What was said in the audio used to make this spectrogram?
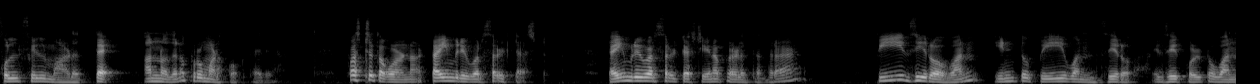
ಫುಲ್ಫಿಲ್ ಮಾಡುತ್ತೆ ಅನ್ನೋದನ್ನು ಪ್ರೂವ್ ಮಾಡೋಕ್ಕೆ ಹೋಗ್ತಾ ಇದ್ದೀವಿ ಫಸ್ಟ್ ತಗೊಳ್ಳೋಣ time reversal test time reversal test ಏನಪ್ಪ ಹೇಳುತ್ತಂದ್ರೆ P zero one into P one zero is equal to one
